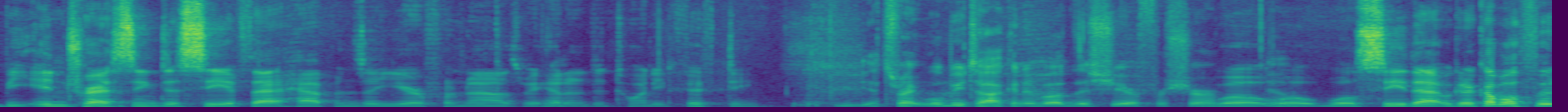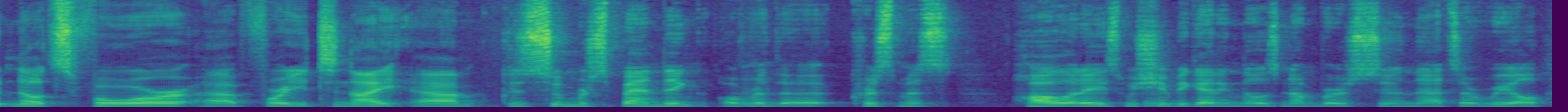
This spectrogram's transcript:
be interesting to see if that happens a year from now as we head into 2015. That's right. We'll be talking about this year for sure. We'll, Yeah. we'll, we'll see that. We've got a couple of footnotes for, uh, for you tonight. Um, consumer spending over Mm-hmm. the Christmas holidays. We Mm. should be getting those numbers soon. That's a real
